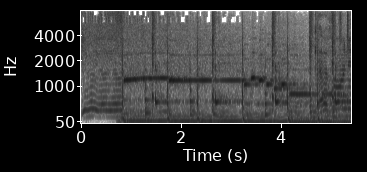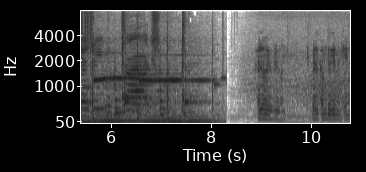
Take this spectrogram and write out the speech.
Hello everyone welcome to gaming king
